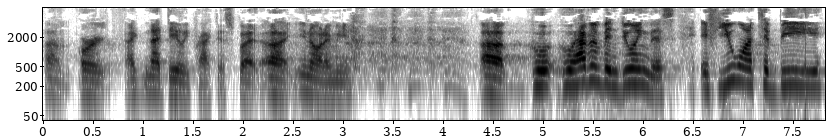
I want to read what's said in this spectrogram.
um, or uh, not daily practice, but uh, you know what I mean, uh, who, who haven't been doing this, if you want to be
